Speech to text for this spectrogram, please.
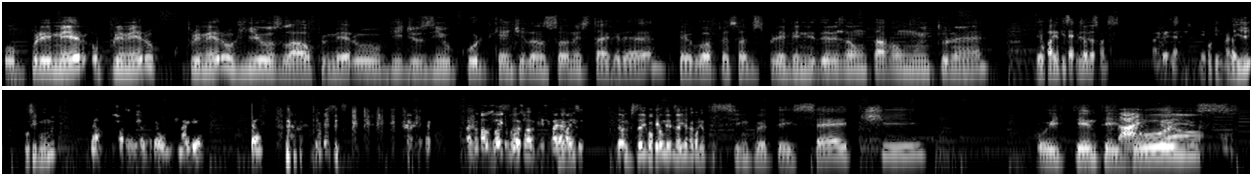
o primeiro, o primeiro, o primeiro Rios lá, o primeiro videozinho curto que a gente lançou no Instagram, pegou a pessoa desprevenida, eles não estavam muito, né? Deu 47 Aí, o segundo. 57, 82. Ah, então...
